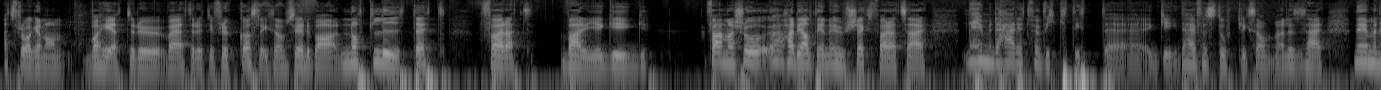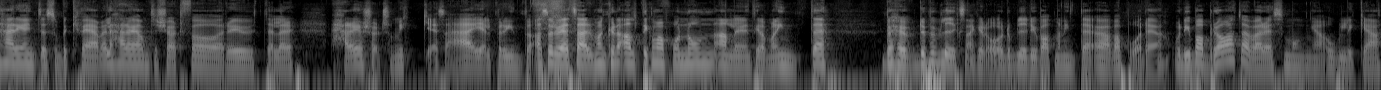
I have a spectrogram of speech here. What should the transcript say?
att fråga någon vad heter du, vad äter du till frukost liksom, så är det bara något litet för att varje gig... För annars så hade jag alltid en ursäkt för att så här, nej men det här är ett för viktigt eh, gig, det här är för stort liksom. Eller så här, nej men här är jag inte så bekväm, eller här har jag inte kört förut, eller här har jag kört så mycket, så här hjälper det inte. Alltså du vet så här, man kunde alltid komma på någon anledning till att man inte behövde publiksnacka då, och då blir det ju bara att man inte övar på det. Och det är bara bra att öva det i så många olika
